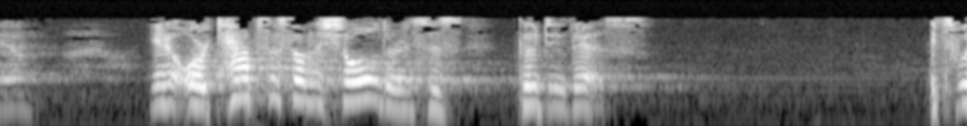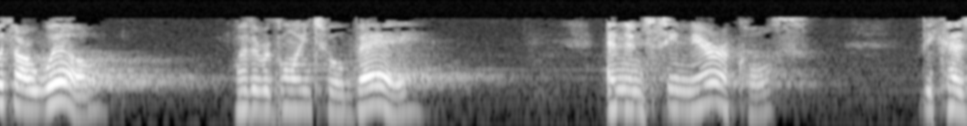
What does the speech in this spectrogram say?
Yeah. You know, or taps us on the shoulder and says, go do this. It's with our will whether we're going to obey and then see miracles because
